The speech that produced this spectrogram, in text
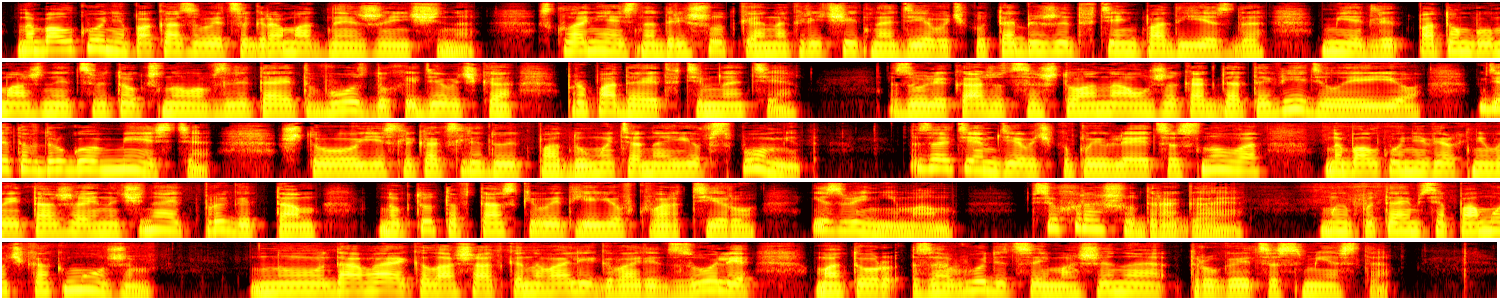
На балконе показывается громадная женщина. Склоняясь над решеткой, она кричит на девочку. Та бежит в тень подъезда, медлит, потом бумажный цветок снова взлетает в воздух, и девочка пропадает в темноте. Золе кажется, что она уже когда-то видела ее, где-то в другом месте, что, если как следует подумать, она ее вспомнит. Затем девочка появляется снова на балконе верхнего этажа и начинает прыгать там, но кто-то втаскивает ее в квартиру. «Извини, мам». «Все хорошо, дорогая. Мы пытаемся помочь как можем». «Ну, давай-ка, лошадка, навали», — говорит Золи. Мотор заводится, и машина трогается с места.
